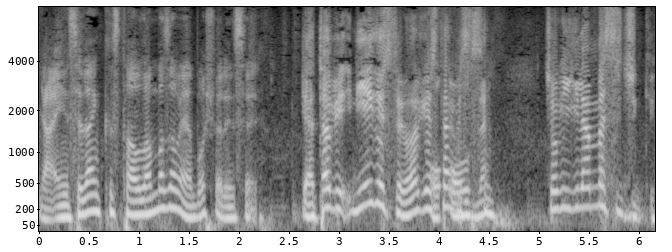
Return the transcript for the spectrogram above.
Ya enseden kız tavlanmaz ama yani boş ver ense. Ya tabii niye gösteriyorlar? Göstermesinler. Çok ilgilenmezsin çünkü.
